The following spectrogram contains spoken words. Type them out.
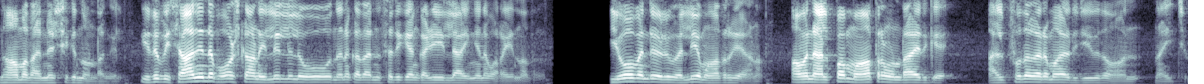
നാം അത് അന്വേഷിക്കുന്നുണ്ടെങ്കിൽ. ഇത് വിശാലിന്റെ പോഷ്കാണ്. ഇല്ലില്ലല്ലോ നിനക്കത് അനുസരിക്കാൻ കഴിയില്ല ഇങ്ങനെ പറയുന്നത്. യോവന്റെ ഒരു വലിയ മാതൃകയാണ്. അവൻ അല്പം മാത്രം ഉണ്ടായിരിക്കെ അത്ഭുതകരമായ ഒരു ജീവിതം അവൻ നയിച്ചു.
